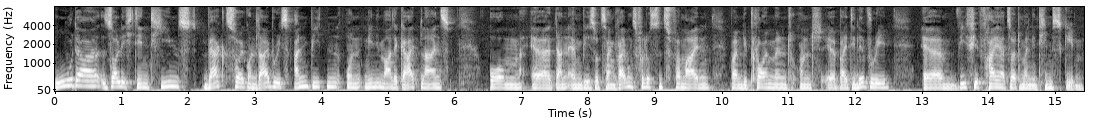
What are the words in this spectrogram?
oder soll ich den Teams Werkzeuge und Libraries anbieten und minimale Guidelines, um äh, dann irgendwie sozusagen Reibungsverluste zu vermeiden beim Deployment und äh, bei Delivery? Ähm, wie viel Freiheit sollte man den Teams geben?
